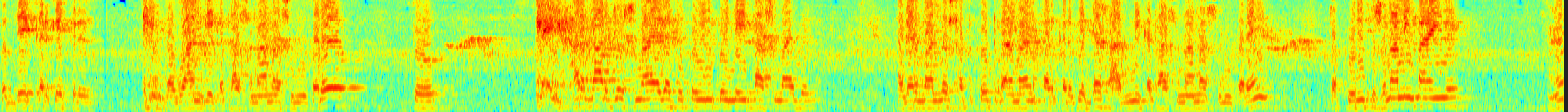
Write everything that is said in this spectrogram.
तो देख करके फिर भगवान की कथा सुनाना शुरू करो। तो हर बार जो सुनाएगा तो कोई ना कोई नई बात सुना देगा। अगर मान लो सतकोट रामायण पढ़ करके दस आदमी कथा सुनाना शुरू करें तो पूरी तो सुना नहीं पाएँगे। है?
